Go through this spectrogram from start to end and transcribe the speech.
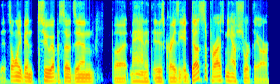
it's only been two episodes in, but man, it, it is crazy. It does surprise me how short they are.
